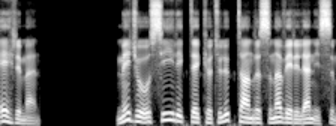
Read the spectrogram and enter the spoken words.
Ehrimen. Mecusilikte kötülük tanrısına verilen isim.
